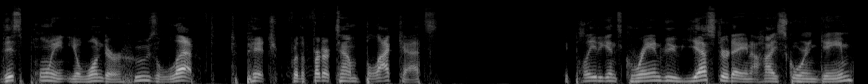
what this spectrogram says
this point, you wonder who's left to pitch for the Fredericktown Blackcats. They played against Grandview yesterday in a high scoring game.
